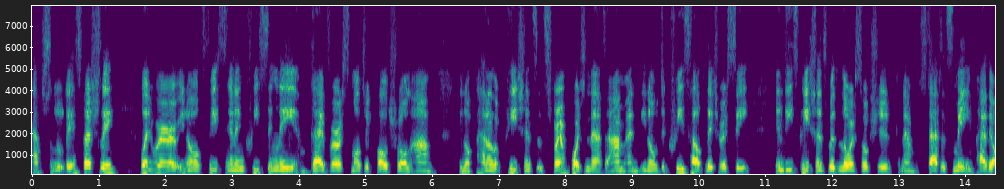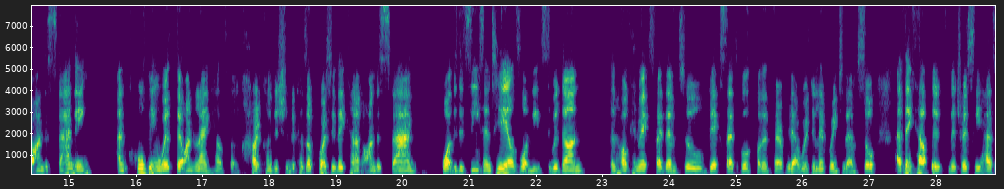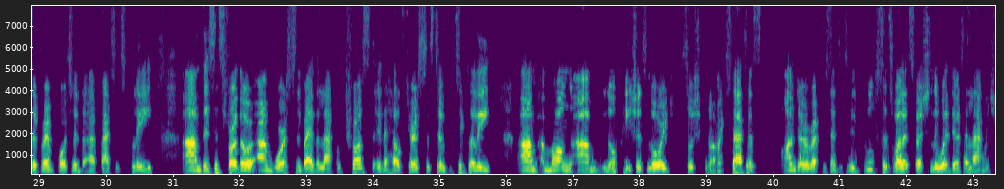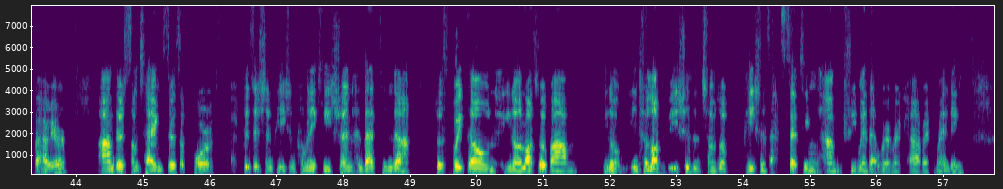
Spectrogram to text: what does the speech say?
Absolutely, especially when we're you know facing an increasingly diverse multicultural um, you know panel of patients. It's very important that um and you know decrease health literacy in these patients with lower socioeconomic status may impair their understanding and coping with their underlying health heart condition because of course if they cannot understand what the disease entails what needs to be done then how can we expect them to be acceptable for the therapy that we're delivering to them? So I think health literacy has a very important uh, factor to play. Um, this is further um, worsened by the lack of trust in the healthcare system, particularly um, among um, you know patients lower socioeconomic status, underrepresented groups as well, especially when there's a language barrier. Um, there's sometimes there's a poor physician-patient communication, and that can uh, just break down, you know, a lot of um, you know, into a lot of issues in terms of patients accepting um, the treatment that we're uh, recommending.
